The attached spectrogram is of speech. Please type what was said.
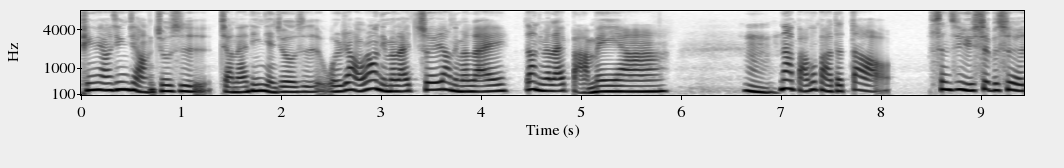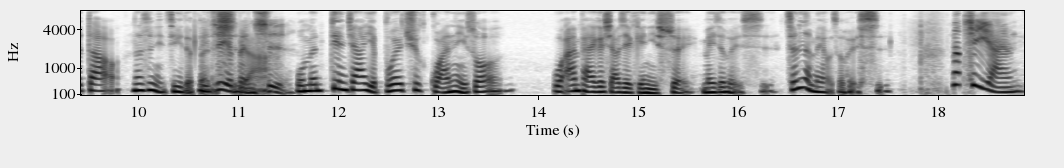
凭良心讲，就是讲难听点，就是我让我让你们来追，让你们来让你们来把妹啊。嗯，那把不把得到，甚至于睡不睡得到，那是你自己的本事、啊。你自己的本事我们店家也不会去管你说，我安排一个小姐给你睡，没这回事，真的没有这回事。那既然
